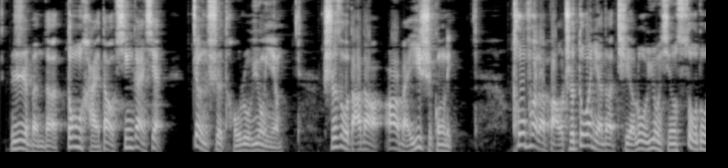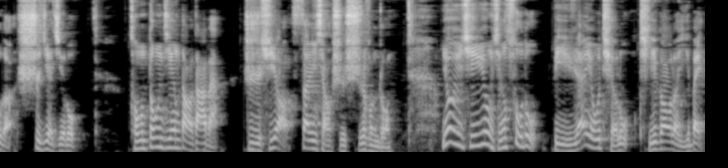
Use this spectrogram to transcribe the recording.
——日本的东海道新干线正式投入运营，时速达到二百一十公里，突破了保持多年的铁路运行速度的世界纪录。从东京到大阪只需要三小时十分钟。由于其运行速度比原有铁路提高了一倍，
